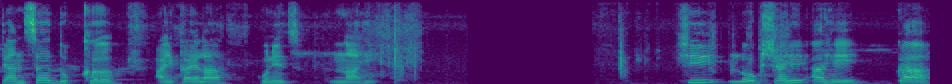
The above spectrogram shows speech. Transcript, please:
त्यांचं दुःख ऐकायला कोणीच नाही. ही लोकशाही आहे का?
